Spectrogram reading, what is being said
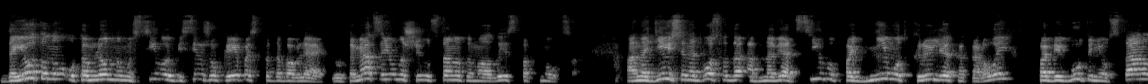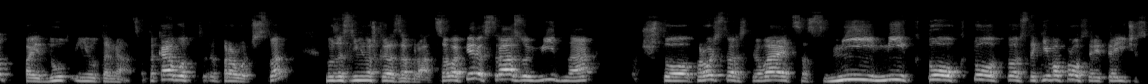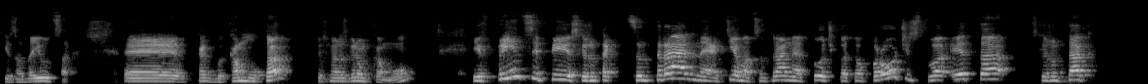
Дает он утомленному силу, обессилевшему крепость добавляет. И утомятся юноши и устанут, и молодые споткнутся. А надеюсь на Господа обновят силу, поднимут крылья, как орлы, побегут и не устанут, пойдут и не утомятся. Такая вот пророчество. Нужно с ним немножко разобраться. Во-первых, сразу видно, что пророчество раскрывается с ми, ми, кто, кто, то есть такие вопросы риторические задаются э, как бы кому-то, то есть мы разберем кому. И в принципе, скажем так, центральная тема, центральная точка этого пророчества – это, скажем так,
